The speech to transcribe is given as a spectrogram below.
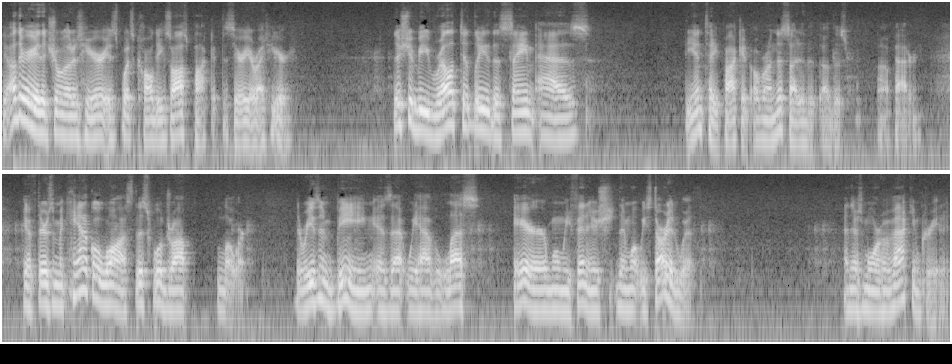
The other area that you'll notice here is what's called the exhaust pocket, this area right here. This should be relatively the same as the intake pocket over on this side of, the, of this uh, pattern. If there's a mechanical loss, this will drop lower. The reason being is that we have less air when we finish than what we started with. And there's more of a vacuum created.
